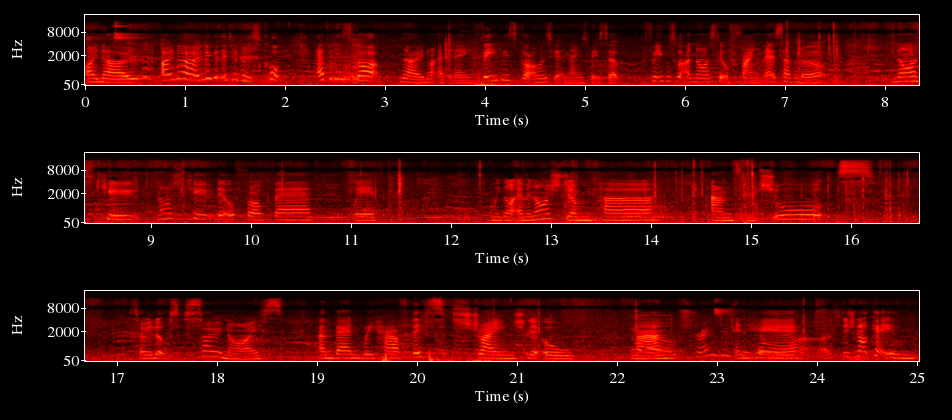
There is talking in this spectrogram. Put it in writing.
I know, I know. Look at the difference. Cool. Ebony's got no, not Ebony. Phoebe's got. I always get the names mixed up. Phoebe's got a nice little Frank. Let's have a look. Nice, cute, nice, cute little frog there. With we got him a nice jumper and some shorts. So he looks so nice. And then we have this strange little man Oh, in here. Did you not get him?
